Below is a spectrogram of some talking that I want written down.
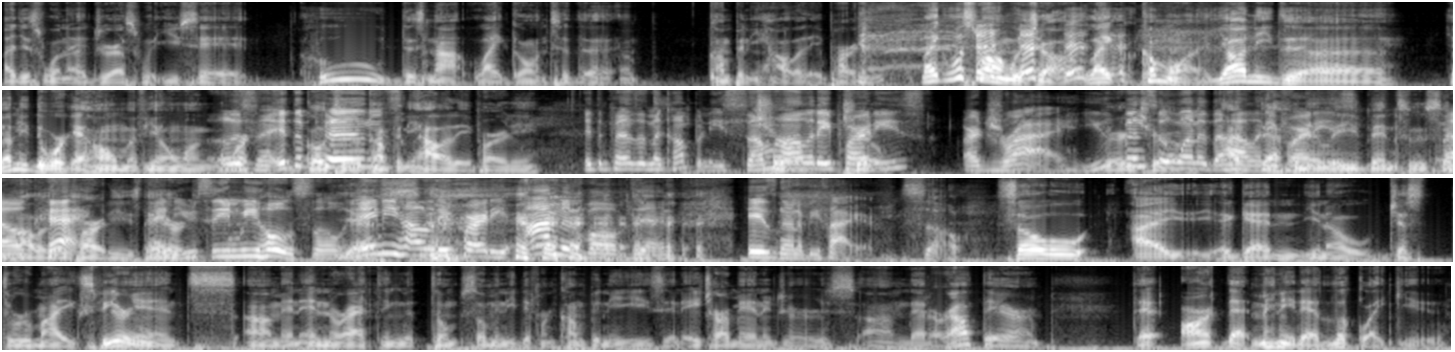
I just want to address what you said. Who does not like going to the company holiday party. Like, what's wrong with y'all? Like, come on, y'all need to uh, y'all need to work at home if you don't want to work, it go to the company holiday party. It depends on the company. Some true, holiday parties. True. Are dry. You've Very been true. to one of the holiday I've definitely parties. been to some okay. holiday parties. They and are... you've seen me host, so yes. any holiday party I'm involved in is gonna be fire. So, so I again, you know, just through my experience um, and interacting with so, so, many different companies and HR managers um, that are out there, there aren't that many that look like you.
